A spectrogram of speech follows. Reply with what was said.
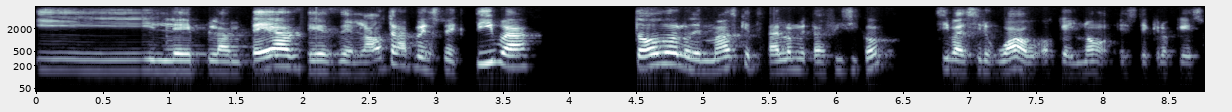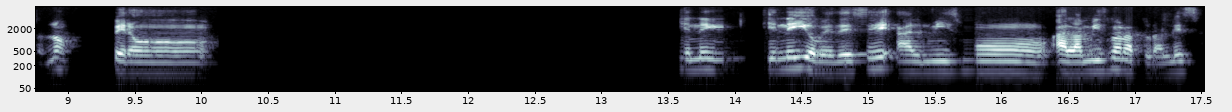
y le planteas desde la otra perspectiva todo lo demás que te da lo metafísico, sí va a decir, wow, ok, no, este creo que eso no, pero tiene, tiene y obedece al mismo, a la misma naturaleza.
